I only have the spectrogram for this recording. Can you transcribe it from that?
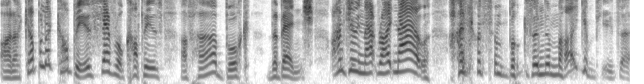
on a couple of copies, several copies of her book the bench. I'm doing that right now. I've got some books under my computer.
